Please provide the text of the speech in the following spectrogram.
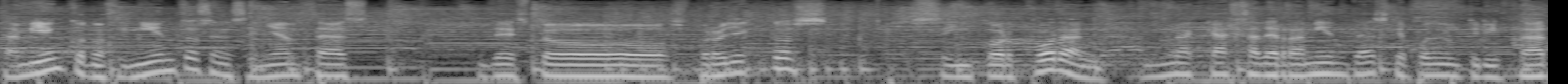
También conocimientos, enseñanzas de estos proyectos se incorporan en una caja de herramientas que pueden utilizar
